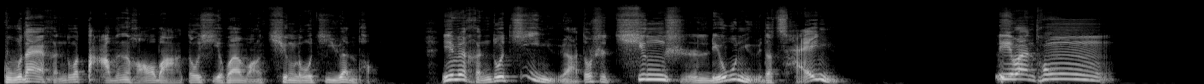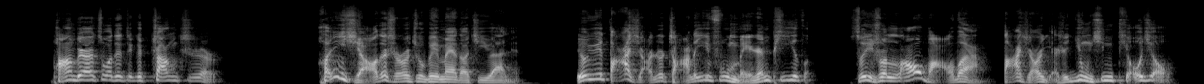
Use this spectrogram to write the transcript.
古代很多大文豪吧都喜欢往青楼妓院跑，因为很多妓女啊都是青史留女的才女。李万通旁边坐的这个张之儿，很小的时候就被卖到妓院里，由于打小就长了一副美人坯子，所以说老鸨子打小也是用心调教。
